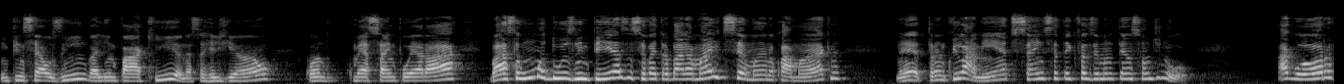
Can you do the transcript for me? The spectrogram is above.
um pincelzinho, vai limpar aqui, ó, nessa região. Quando começar a empoeirar, basta uma, duas limpezas, você vai trabalhar mais de semana com a máquina, né, tranquilamente, sem você ter que fazer manutenção de novo. Agora,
